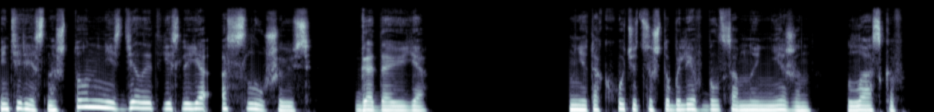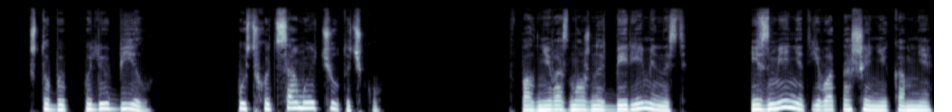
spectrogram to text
Интересно, что он мне сделает, если я ослушаюсь, гадаю я. Мне так хочется, чтобы лев был со мной нежен, ласков, чтобы полюбил, пусть хоть самую чуточку. Вполне возможно, беременность изменит его отношение ко мне,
